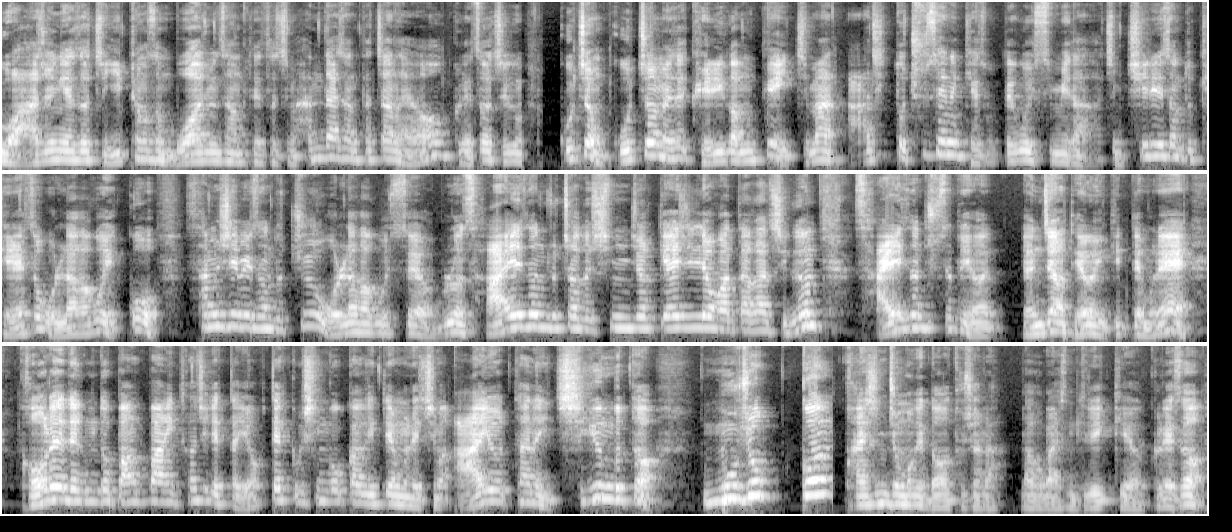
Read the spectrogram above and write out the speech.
그 와중에서 지금 이평선 모아준 상태에서 지금 한 달선 탔잖아요. 그래서 지금 고점, 고점에서 괴리감은 꽤 있지만 아직도 추세는 계속되고 있습니다. 지금 7일선도 계속 올라가고 있고 30일선도 쭉 올라가고 있어요. 물론 4일선조차도 심지어 깨지려고 하다가 지금 4일선 추세도 연, 연장되어 있기 때문에 거래 대금도 빵빵히 터지겠다. 역대급 신고가기 때문에 지금 아이오타는 지금부터 무조건 관심 종목에 넣어두셔라 라고 말씀드릴게요. 그래서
